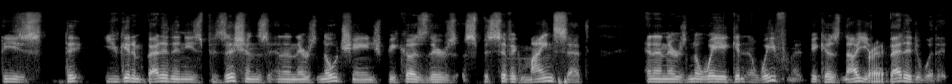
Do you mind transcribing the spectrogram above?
these the, you get embedded in these positions and then there's no change because there's a specific mindset and then there's no way of getting away from it because now you're right. embedded with it.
